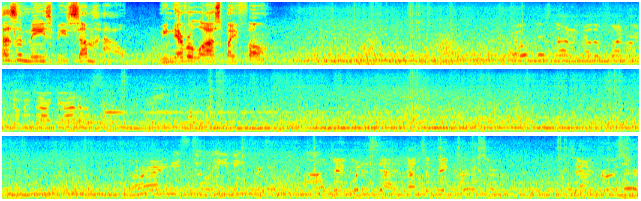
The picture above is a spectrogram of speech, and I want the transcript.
Does amaze me somehow. We never lost my phone. I hope there's not another fun run coming back at us. All right. Okay, still aiming for 2 o'clock. Okay, what is that? That's a big cruiser. Is that a cruiser?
